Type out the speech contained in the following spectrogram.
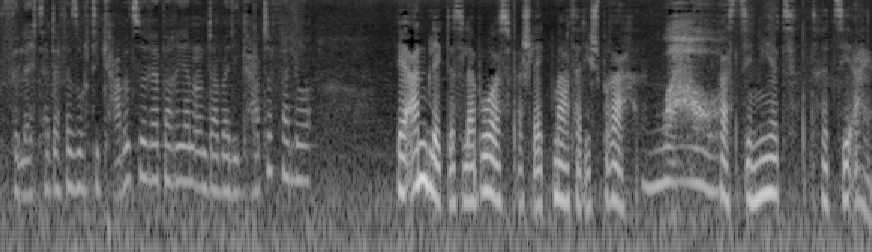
Vielleicht hat er versucht, die Kabel zu reparieren und dabei die Karte verloren. Der Anblick des Labors verschlägt Martha die Sprache. Wow. Fasziniert tritt sie ein.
